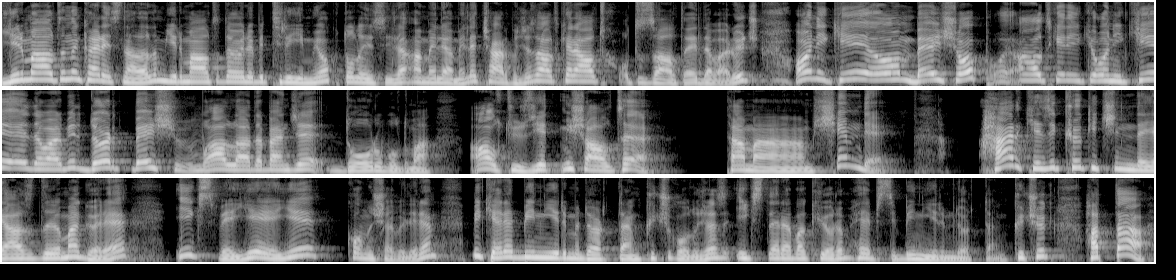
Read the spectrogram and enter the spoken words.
26'nın karesini alalım. 26'da öyle bir trim yok. Dolayısıyla amele amele çarpacağız. 6 kere 6 36 elde var 3. 12 15 hop 6 kere 2 12 elde var 1 4 5 vallahi da bence doğru buldum ha. 676. Tamam. Şimdi herkesi kök içinde yazdığıma göre x ve y'yi konuşabilirim. Bir kere 1024'ten küçük olacağız. X'lere bakıyorum. Hepsi 1024'ten küçük. Hatta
